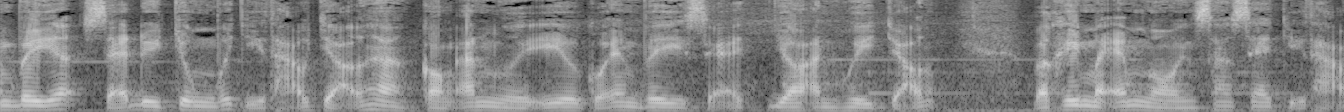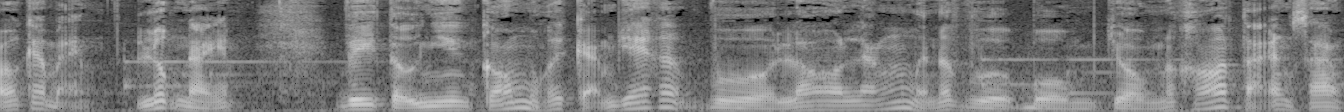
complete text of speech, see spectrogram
MV á, sẽ đi chung với chị Thảo chở ha Còn anh người yêu của MV sẽ do anh Huy chở. Và khi mà em ngồi sau xe chị Thảo á các bạn Lúc này Vi tự nhiên có một cái cảm giác á, vừa lo lắng mà nó vừa bồn chồn nó khó tả làm sao.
